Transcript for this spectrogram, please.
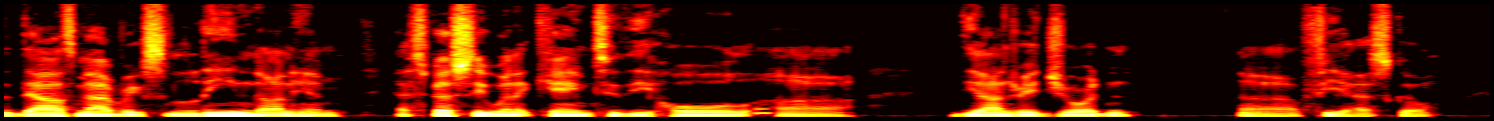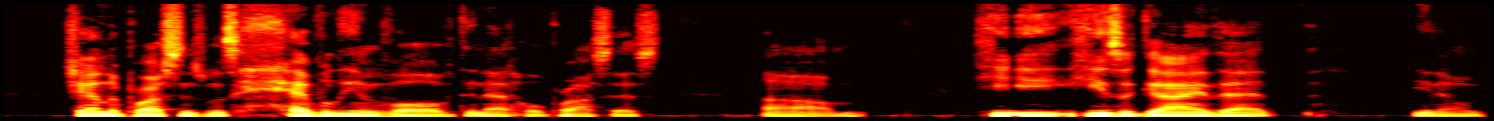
the Dallas Mavericks leaned on him, especially when it came to the whole uh, DeAndre Jordan uh, fiasco. Chandler Parsons was heavily involved in that whole process. Um, he he's a guy that you know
